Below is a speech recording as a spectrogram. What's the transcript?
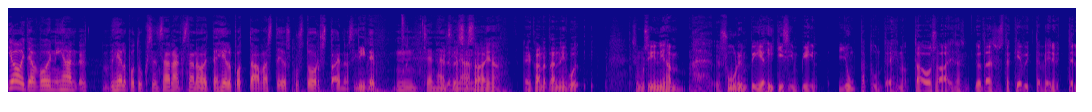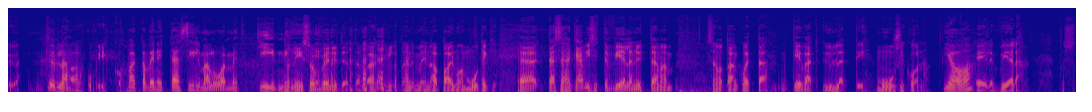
Joo, ja voin ihan helpotuksen sanaksi sanoa, että helpottaa vasta joskus torstaina sitten. Mm, senhän Kyllä tässä on. saa ihan, ei kannata niinku semmoisiin ihan suurimpiin ja hikisimpiin jumppatunteihin ottaa osaa, ihan jotain sellaista kevyttä venyttelyä Kyllä, alkuviikko. vaikka venyttää silmäluomet kiinni. No niissä on venyteltävää kyllä, tai ne meinaa painua muutenkin. Ää, tässähän kävi sitten vielä nyt tämä, sanotaanko, että kevät yllätti muusikon Joo. eilen vielä. Tuossa,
